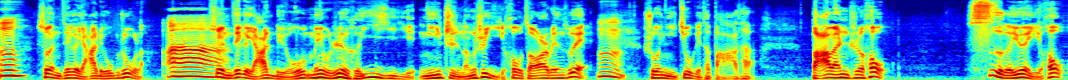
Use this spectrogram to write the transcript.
嗯。说你这个牙留不住了，啊，说你这个牙留没有任何意义，你只能是以后遭二遍罪，嗯。说你就给他拔它，拔完之后四个月以后，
